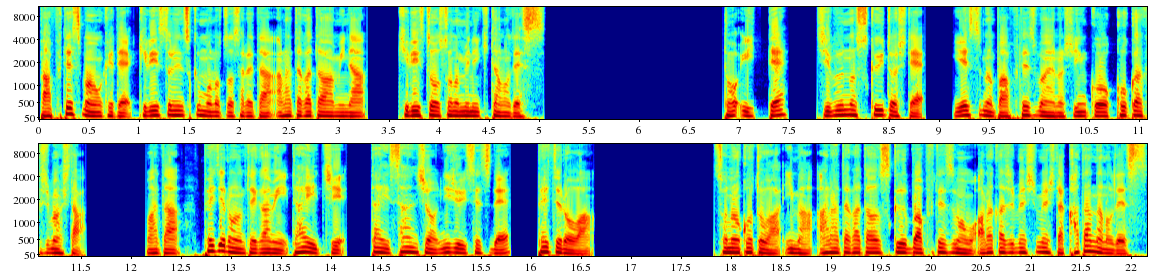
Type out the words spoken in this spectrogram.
バプテスマを受けてキリストにつくものとされたあなた方は皆、キリストをその身に来たのです。と言って、自分の救いとしてイエスのバプテスマへの信仰を告白しました。また、ペテロの手紙第1、第3章21節で、ペテロは、そのことは今あなた方を救うバプテスマをあらかじめ示した方なのです。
